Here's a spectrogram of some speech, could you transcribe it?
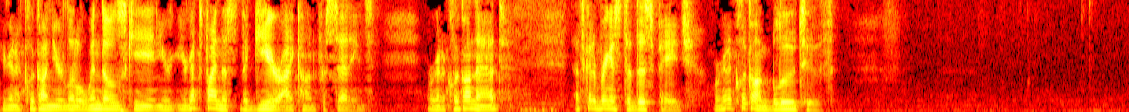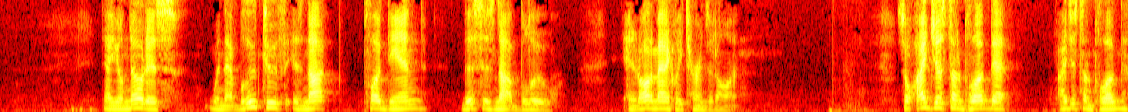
You're going to click on your little Windows key and you're, you're going to find this the gear icon for settings. We're going to click on that. That's going to bring us to this page. We're going to click on Bluetooth. Now you'll notice when that Bluetooth is not plugged in, this is not blue. And it automatically turns it on. So I just unplugged that. I just unplugged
